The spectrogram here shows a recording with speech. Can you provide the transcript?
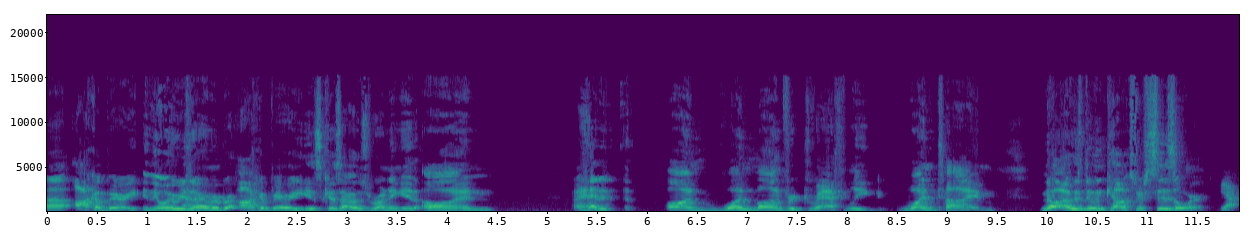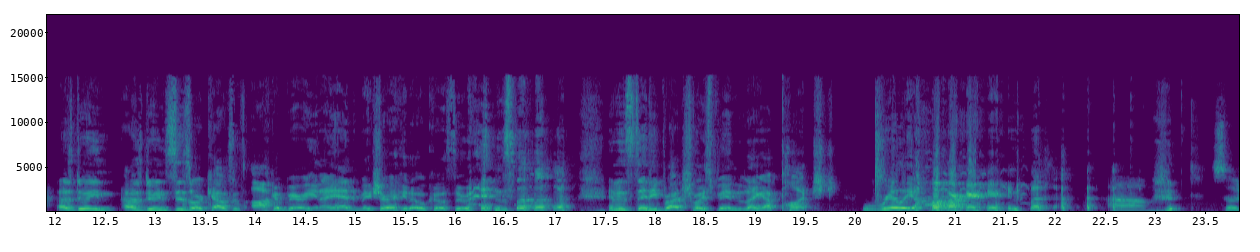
uh, Occa Berry. And the only reason I remember Occa Berry is because I was running it on. I had it on one Mon for Draft League one time. No, I was doing calcs for Scizor. Yeah. I was doing I was doing Scizor calcs with Akaberry, and I had to make sure I could OHKO through it. and instead, he brought Choice Band, and I got punched really hard. Um, so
